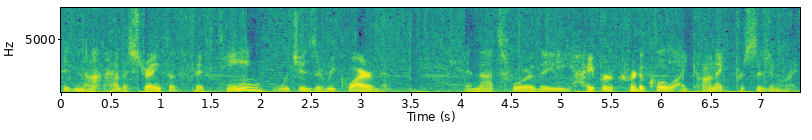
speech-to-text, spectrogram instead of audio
did not have a strength of 15, which is a requirement. And that's for the hypercritical iconic precision rifle.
